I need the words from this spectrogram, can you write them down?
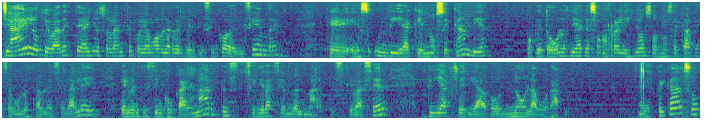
Ya en lo que va de este año solamente podríamos hablar del 25 de diciembre, que es un día que no se cambia, porque todos los días que son religiosos no se cambian según lo establece la ley. El 25 cae martes, seguirá siendo el martes, que va a ser día feriado no laborable. En este caso,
